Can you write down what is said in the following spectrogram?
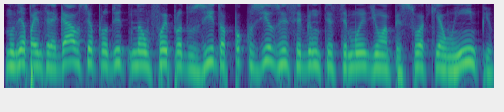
não deu para entregar, o seu produto não foi produzido. Há poucos dias eu recebi um testemunho de uma pessoa que é um ímpio.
